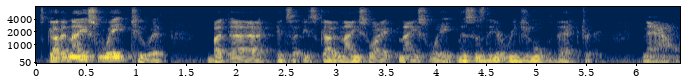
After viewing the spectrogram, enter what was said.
It's got a nice weight to it, but uh, it's, a, it's got a nice white, nice weight. This is the original Vector. Now,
